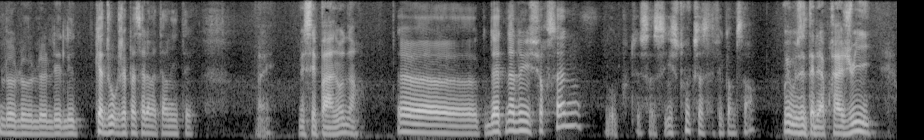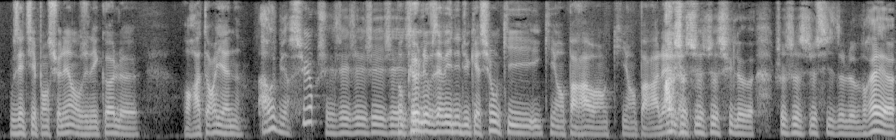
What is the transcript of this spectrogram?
Le, le, les, quatre jours que j'ai passé à la maternité. Oui. Mais c'est pas anodin. Euh, D'être né à Neuilly-sur-Seine, il se trouve que ça s'est fait comme ça. Oui, vous êtes allé après à Juilly. Vous étiez pensionnaire dans une école. Oratorienne. Ah oui, bien sûr. Donc euh, vous avez une éducation qui, qui, en, para, qui en parallèle. Ah, je, je, suis le, je, je suis le vrai,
